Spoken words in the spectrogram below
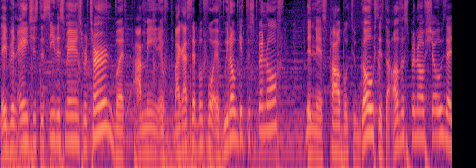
they've been anxious to see this man's return, but I mean, if like I said before, if we don't get the spinoff, then there's Power Book 2 Ghost, there's the other spinoff shows that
